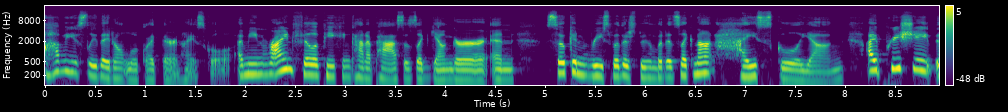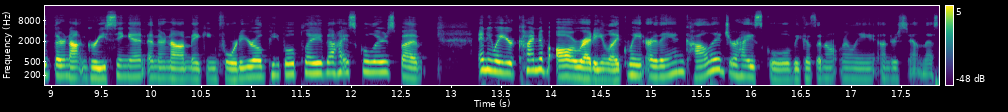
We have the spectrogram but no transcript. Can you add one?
obviously they don't look like they're in high school. I mean, Ryan Phillippe can kind of pass as like younger, and so can Reese Witherspoon, but it's like not high school young. I appreciate that they're not greasing it and they're not making 40 year old people play the high schoolers, but anyway, you're kind of already like, wait, are they in college or high school? Because I don't really understand this.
